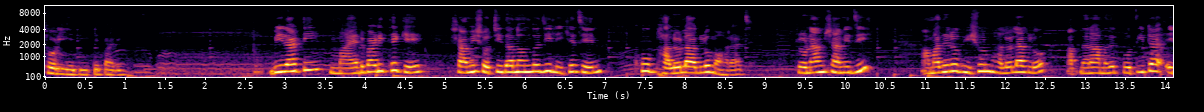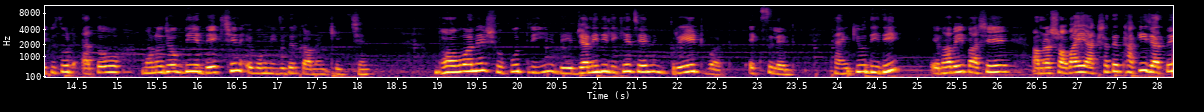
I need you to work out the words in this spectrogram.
ছড়িয়ে দিতে পারি। বিরাটি মায়ের বাড়ি থেকে স্বামী সচিদানন্দজি লিখেছেন, খুব ভালো লাগল মহারাজ। প্রণাম স্বামীজি। আমাদেরও ভীষণ ভালো লাগল আপনারা আমাদের প্রতিটা এপিসোড এত মনোযোগ দিয়ে দেখছেন এবং নিজেদের কমেন্ট লিখছেন। ভগবানের সুপুত্রী দেবযানীদি লিখেছেন great work excellent thank you দিদি। এভাবেই পাশে আমরা সবাই একসাথে থাকি যাতে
